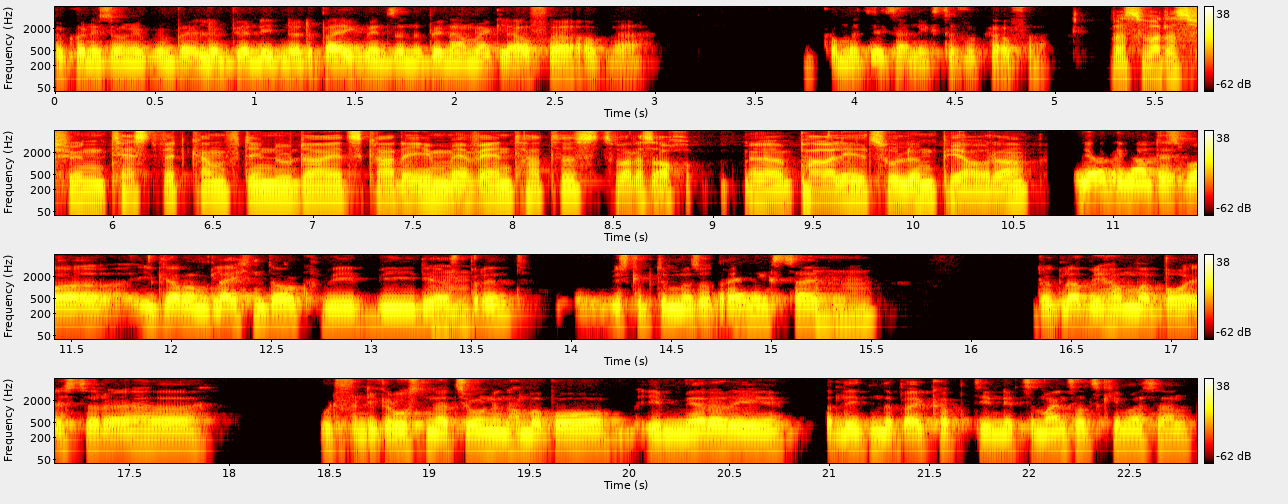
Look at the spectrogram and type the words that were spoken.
da kann ich sagen, ich bin bei Olympia nicht nur dabei gewesen, sondern bin auch mal gelaufen, aber kann man jetzt auch nichts davon kaufen. Was war das für ein Testwettkampf, den du da jetzt gerade eben erwähnt hattest? War das auch äh, parallel zu Olympia, oder? Ja, genau, das war, ich glaube, am gleichen Tag wie, wie der mhm. Sprint. Es gibt immer so Trainingszeiten. Mhm. Da glaube ich, haben wir ein paar Österreicher oder von den großen Nationen haben wir ein paar, eben mehrere Athleten dabei gehabt, die nicht zum Einsatz gekommen sind.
